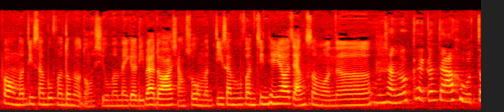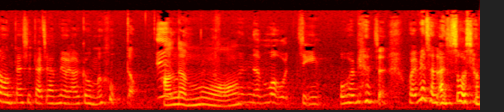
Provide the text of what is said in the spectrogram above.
不然我们第三部分都没有东西。我们每个礼拜都要想说，我们第三部分今天要讲什么呢？我们想说可以跟大家互动，但是大家没有要跟我们互动，好冷漠哦。冷漠无情，我会变成我会变成蓝瘦香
